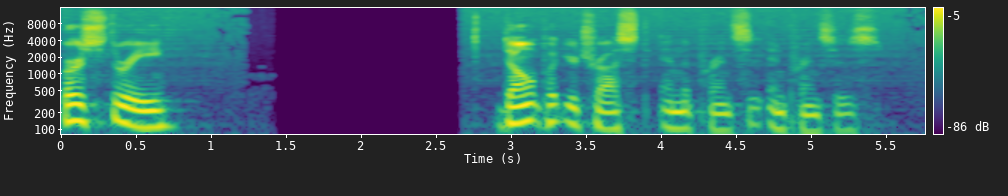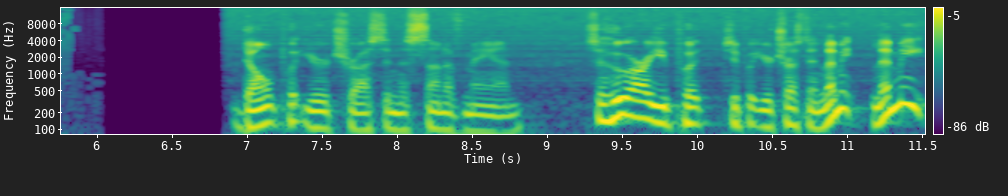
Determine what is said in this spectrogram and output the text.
Verse 3 Don't put your trust in the prince in princes don't put your trust in the Son of Man. So who are you put to put your trust in? Let me let me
